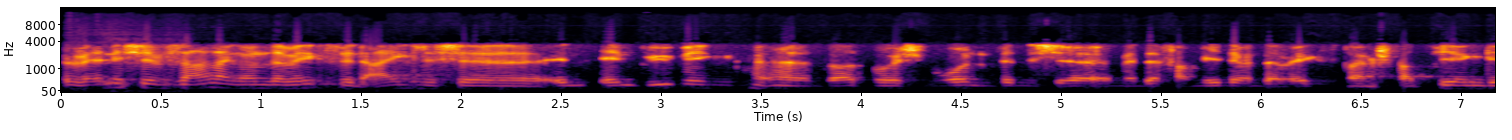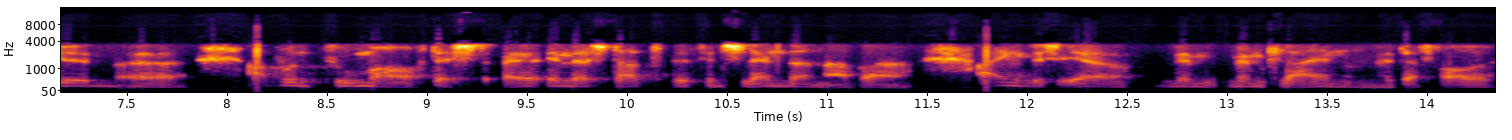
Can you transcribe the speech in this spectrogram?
Wenn ich im Saarland unterwegs bin, eigentlich äh, in, in Bübingen, äh, dort wo ich wohne, bin ich äh, mit der Familie unterwegs beim Spazierengehen. Äh, ab und zu mal auch der, äh, in der Stadt ein bisschen schlendern, aber eigentlich eher mit, mit dem Kleinen und mit der Frau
